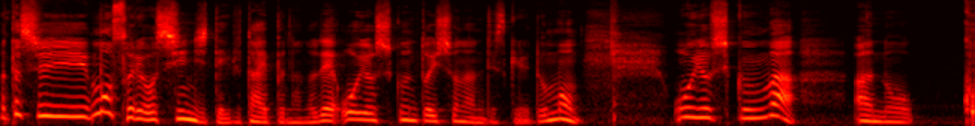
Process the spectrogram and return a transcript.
私もそれを信じているタイプなので大吉くんと一緒なんですけれども大吉くんはあの根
